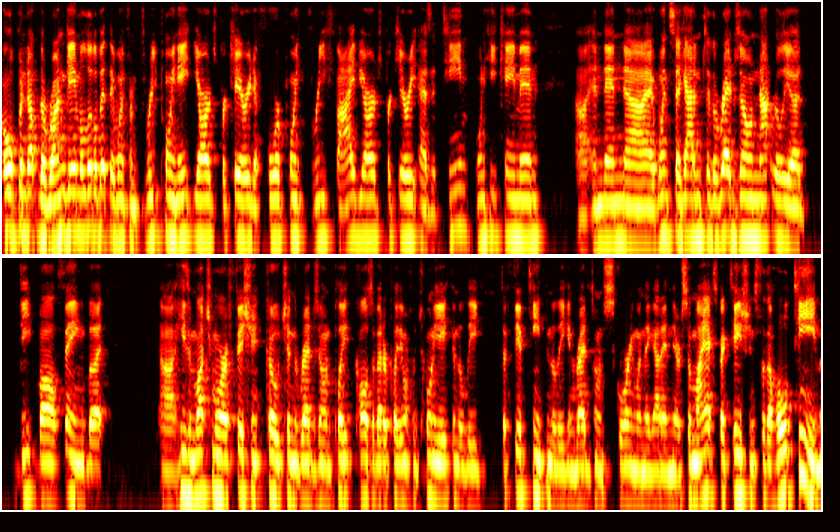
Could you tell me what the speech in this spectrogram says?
opened up the run game a little bit. They went from 3.8 yards per carry to 4.35 yards per carry as a team when he came in. Uh, and then uh, once they got into the red zone, not really a deep ball thing, but uh, he's a much more efficient coach in the red zone. Play calls a better play. They went from 28th in the league to 15th in the league in red zone scoring when they got in there. So my expectations for the whole team,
